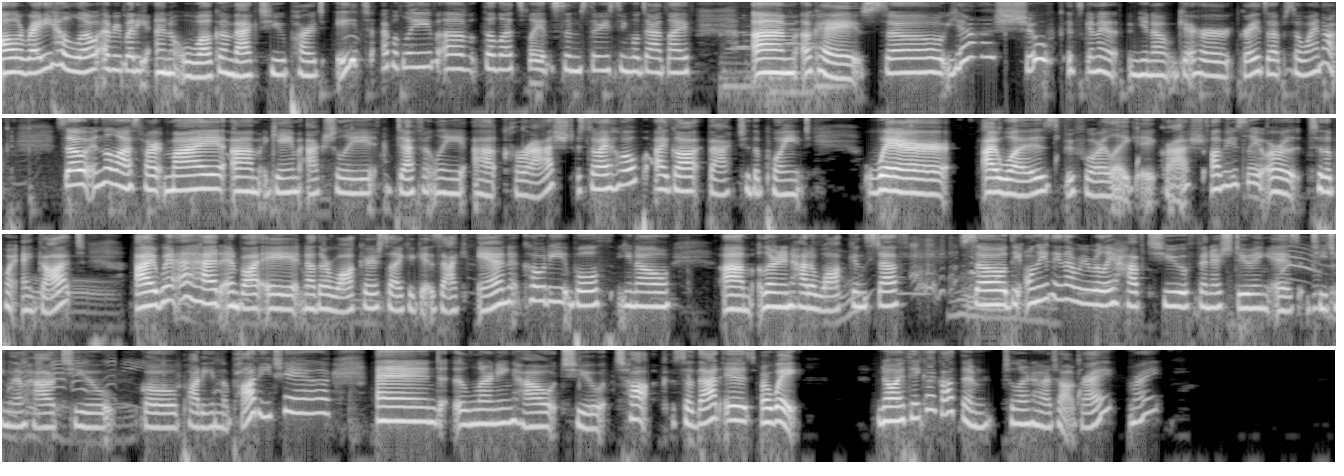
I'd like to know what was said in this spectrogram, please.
Alrighty, hello everybody and welcome back to part 8, I believe, of the Let's Play The Sims 3 Single Dad Life. Um, okay, so yeah, shoot, it's gonna, you know, get her grades up, so why not? So in the last part, my um, game actually definitely uh, crashed, so I hope I got back to the point where I was before like it crashed, obviously, or to the point I got. I went ahead and bought a, another walker so I could get Zach and Cody both, you know, um, learning how to walk and stuff. So the only thing that we really have to finish doing is teaching them how to go potty in the potty chair and learning how to talk. So that is, or wait, no, I think I got them to learn how to talk, right? Right?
